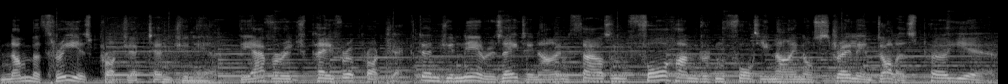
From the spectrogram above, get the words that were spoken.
Number 3 is Project Engineer. The average pay for a project engineer is 89,449 Australian dollars per year.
